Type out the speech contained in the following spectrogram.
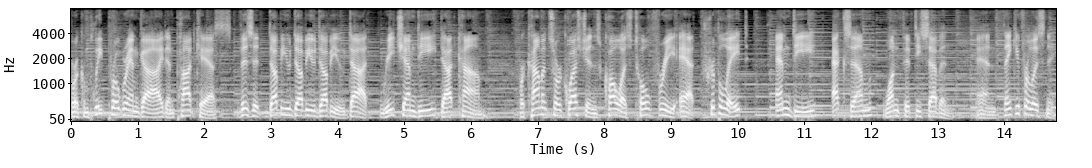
For a complete program guide and podcasts, visit www.reachmd.com. For comments or questions, call us toll free at 888 MD XM 157. And thank you for listening.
